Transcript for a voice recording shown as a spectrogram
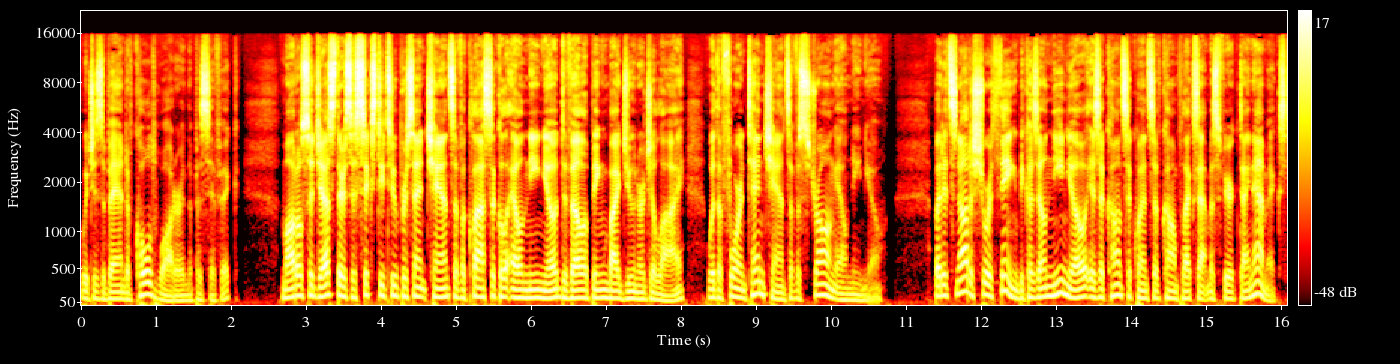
which is a band of cold water in the Pacific. Models suggest there's a 62% chance of a classical El Nino developing by June or July, with a 4 in 10 chance of a strong El Nino. But it's not a sure thing because El Nino is a consequence of complex atmospheric dynamics,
